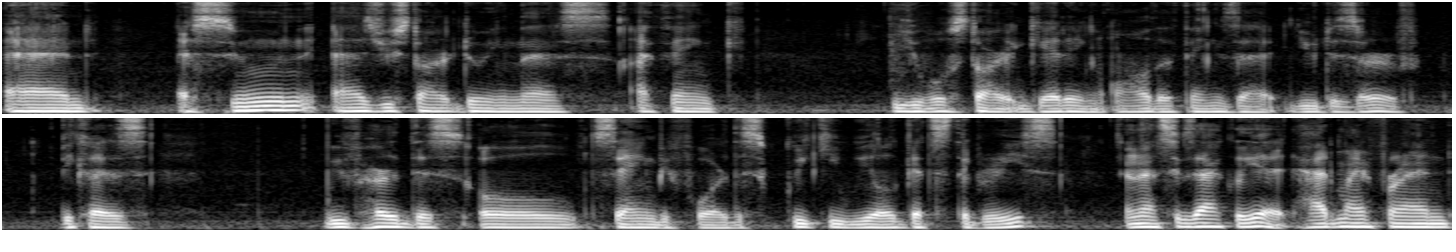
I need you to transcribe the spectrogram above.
And as soon as you start doing this, I think you will start getting all the things that you deserve. Because we've heard this old saying before the squeaky wheel gets the grease. And that's exactly it. Had my friend,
